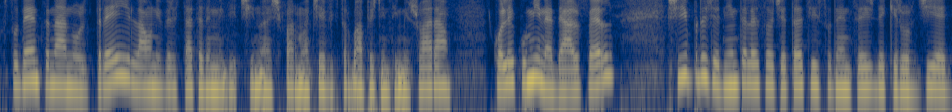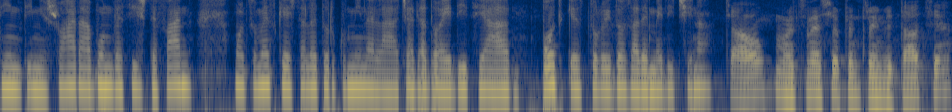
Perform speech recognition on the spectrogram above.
student în anul 3 la Universitatea de Medicină și Farmacie Victor Babeș din Timișoara, coleg cu mine de altfel, și președintele Societății Studențești de Chirurgie din Timișoara. Bun găsit, Ștefan! Mulțumesc că ești alături cu mine la cea de-a doua ediție a podcastului Doza de Medicină. Ciao, mulțumesc și eu pentru invitație.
